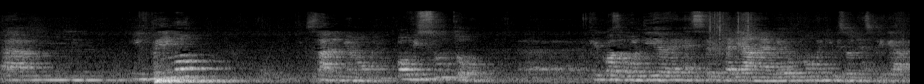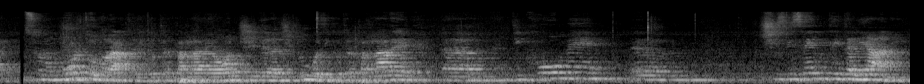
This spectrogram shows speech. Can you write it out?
Um, il primo sta nel mio nome. Ho vissuto uh, che cosa vuol dire essere italiana avere un nome che bisogna spiegare. Sono molto onorata di poter parlare oggi della G2, di poter parlare um, di come um, ci si sente italiani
